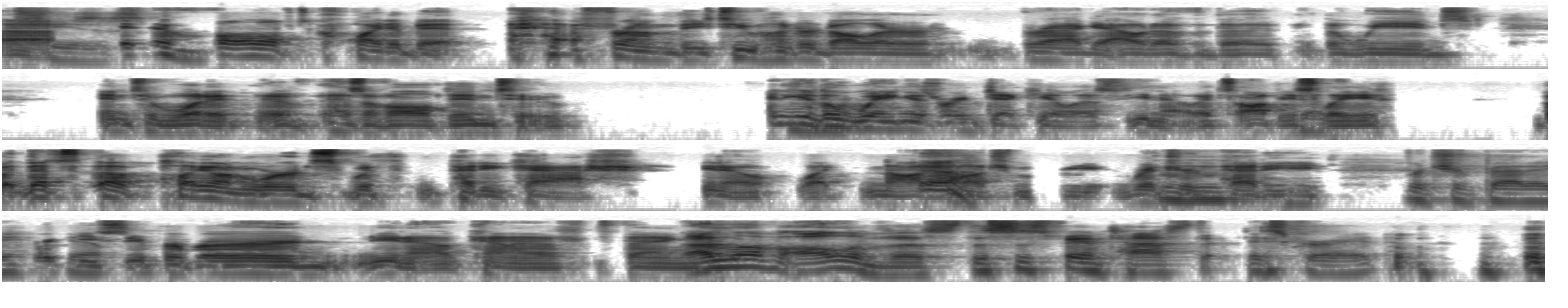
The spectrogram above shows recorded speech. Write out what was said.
Uh, it evolved quite a bit from the two hundred dollar drag out of the the weeds into what it has evolved into. And you know, the Mm-hmm. wing is ridiculous. You know, it's obviously, but that's a play on words with petty cash. You know, like not Yeah. much money. Richard Mhm. Petty, Richard Petty. Ricky Yep. Superbird. You know, kind of thing. I love all of this. This is fantastic. It's great. Uh,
